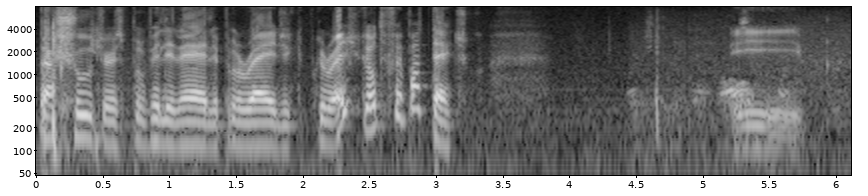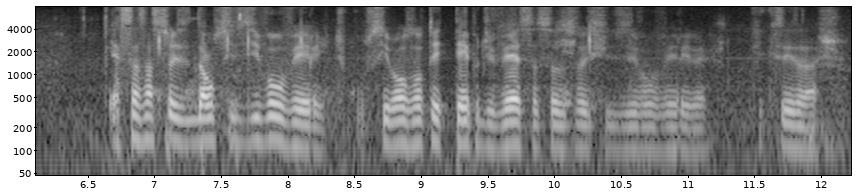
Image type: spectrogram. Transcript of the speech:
pra shooters, pro Bellinelli, pro Redick, porque o Redick ontem foi patético. E essas ações não se desenvolverem, tipo, o Simmons não tem tempo de ver essas ações se desenvolverem, né? O que, que vocês acham?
